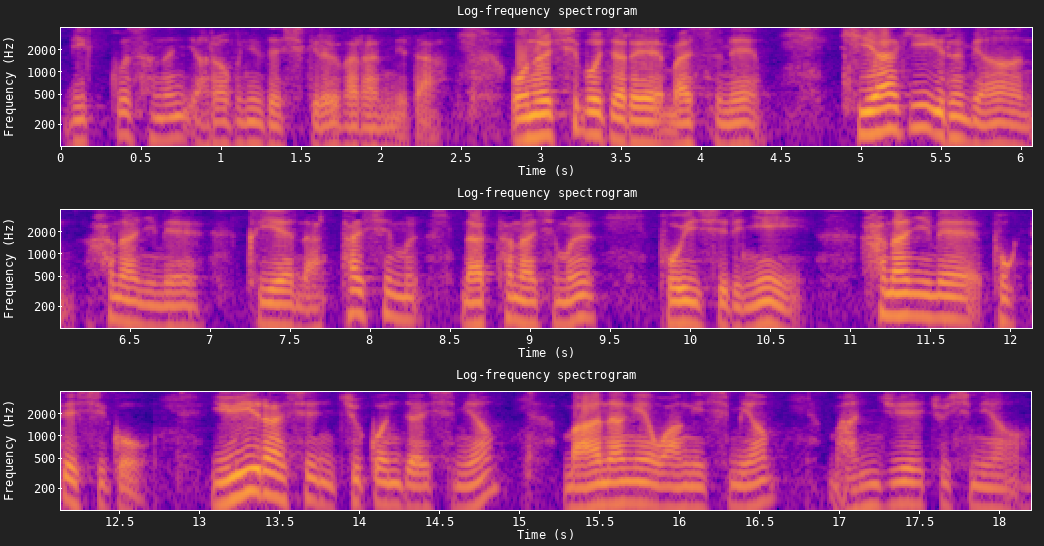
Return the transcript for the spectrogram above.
믿고 사는 여러분이 되시기를 바랍니다. 오늘 15절의 말씀에 기약이 이르면 하나님의 그의 나타심을, 나타나심을 보이시리니 하나님의 복되시고 유일하신 주권자이시며 만왕의 왕이시며 만주의 주시며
